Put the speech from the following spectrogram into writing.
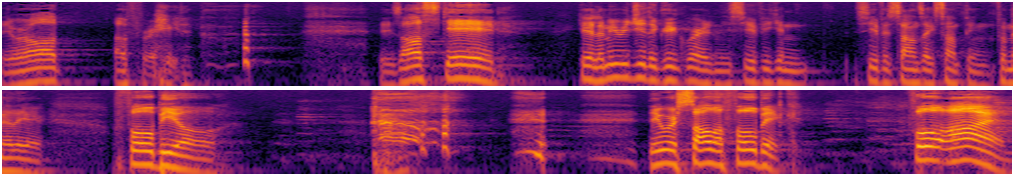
They were all afraid. He's all scared. Here, let me read you the Greek word and you see if you can see if it sounds like something familiar. Phobio. they were Saulophobic. Full on.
